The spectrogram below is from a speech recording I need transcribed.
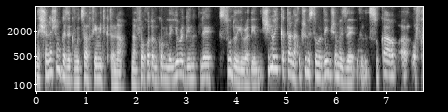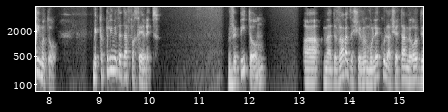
נשנה שם כזה קבוצה כימית קטנה, נהפוך אותו במקום ליורדין לסודו יורדין, שינוי קטן, אנחנו פשוט מסתובבים שם איזה סוכר, אה, הופכים אותו, מקפלים את הדף אחרת. ופתאום מהדבר הזה שמולקולה שהייתה מאוד, uh,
